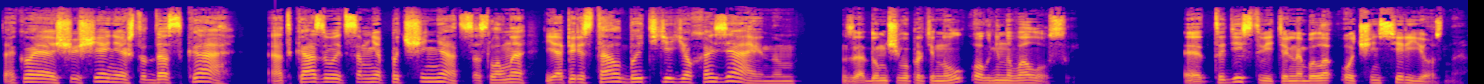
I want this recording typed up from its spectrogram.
Такое ощущение, что доска отказывается мне подчиняться, словно я перестал быть ее хозяином», задумчиво протянул огненно-волосый. Это действительно было очень серьезно.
